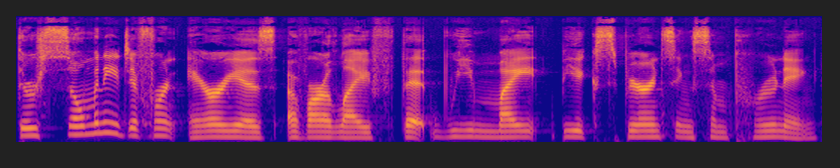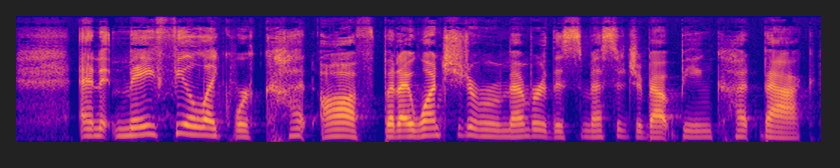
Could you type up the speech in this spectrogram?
There's so many different areas of our life that we might be experiencing some pruning and it may feel like we're cut off, but I want you to remember this message about being cut back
